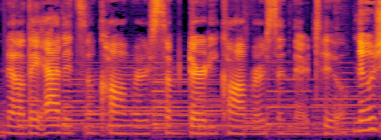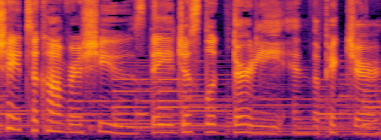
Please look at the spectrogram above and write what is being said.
no, they added some Converse, some dirty Converse in there too. No shade to Converse shoes, they just look dirty in the picture.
